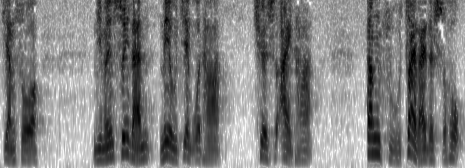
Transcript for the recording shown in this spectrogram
这样说：你们虽然没有见过他，却是爱他。当主再来的时候，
